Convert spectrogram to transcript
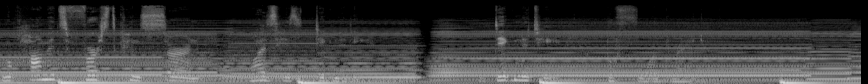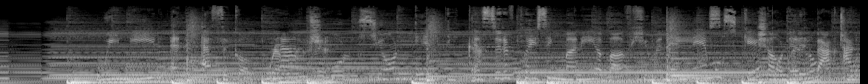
Muhammad's first concern was his dignity. Dignity before bread. We need an ethical revolution. Instead of placing money above human needs, we shall put it back to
